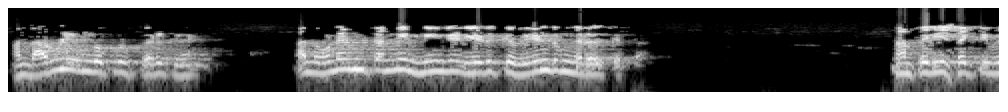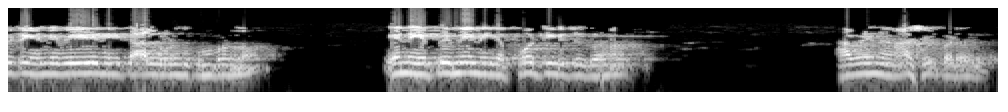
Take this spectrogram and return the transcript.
அந்த அருளை உங்களுக்குள் பெருக்கிறேன். அந்த உணர்வு தன்மை நீங்கள் எடுக்க வேண்டும்ங்கிறதுக்குத்தான் நான் பெரிய சக்தி பெற்ற என்னவே நீ காலில் விழுந்து கும்பிடணும். என்னை எப்பயுமே நீங்க போட்டிக்கிட்டு இருக்கணும். அப்படின்னு ஆசைப்படவில்லை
